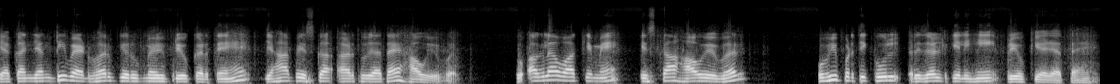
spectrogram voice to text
या कंजंक्टिव एडवर्ब के रूप में भी प्रयोग करते हैं, जहाँ पे इसका अर्थ हो जाता है हाउ एवर तो अगला वाक्य में इसका हाउ एवर वो भी प्रतिकूल रिज़ल्ट के लिए ही प्रयोग किया जाता है।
